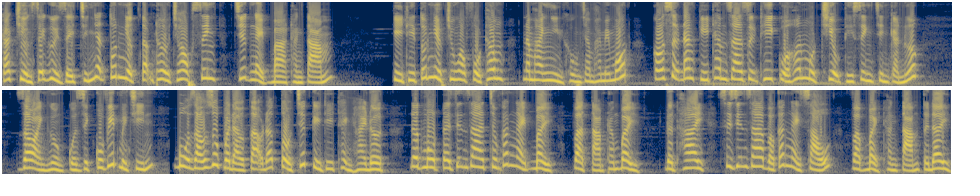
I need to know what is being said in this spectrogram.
Các trường sẽ gửi giấy chứng nhận tốt nghiệp tạm thời cho học sinh trước ngày 3 tháng 8. Kỳ thi tốt nghiệp trung học phổ thông năm 2021 có sự đăng ký tham gia dự thi của hơn 1 triệu thí sinh trên cả nước. Do ảnh hưởng của dịch COVID-19, Bộ Giáo dục và Đào tạo đã tổ chức kỳ thi thành hai đợt. Đợt 1 đã diễn ra trong các ngày 7 và 8 tháng 7. Đợt 2 sẽ diễn ra vào các ngày 6 và 7 tháng 8 tới đây.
